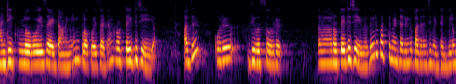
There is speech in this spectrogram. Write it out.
ആന്റി ക്ലോക്ക് വൈസ് ആയിട്ടാണെങ്കിലും ക്ലോക്ക് വൈസ് ആയിട്ടും റൊട്ടേറ്റ് ചെയ്യുക. അത് ഒരു ദിവസം ഒരു റൊട്ടേറ്റ് ചെയ്യുന്നത് ഒരു പത്ത് മിനിറ്റ് അല്ലെങ്കിൽ പതിനഞ്ച് മിനിറ്റ് എങ്കിലും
